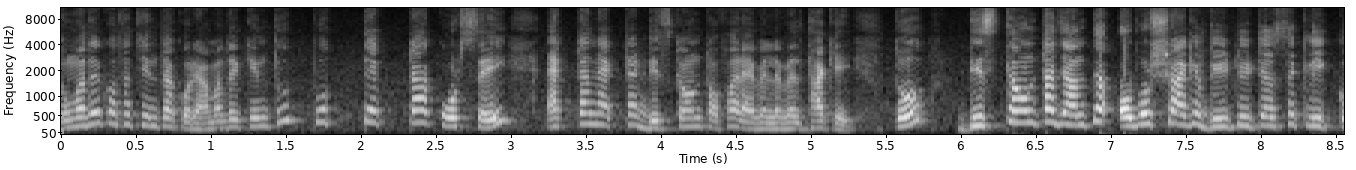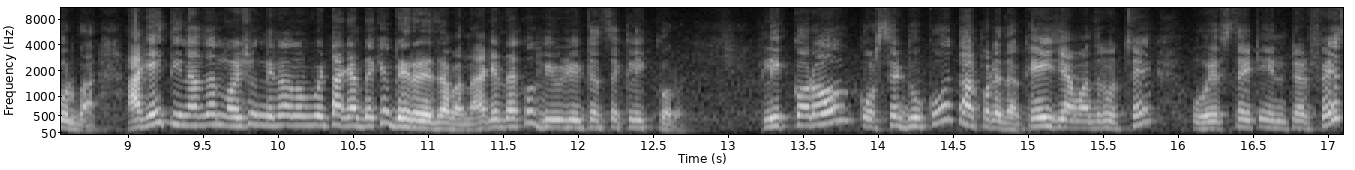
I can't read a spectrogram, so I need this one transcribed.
তোমাদের কথা চিন্তা করে আমাদের কিন্তু প্রত্যেকটা কোর্সেই একটা না একটা ডিসকাউন্ট অফার অ্যাভেলেবেল থাকে তো ডিসকাউন্টটা জানতে অবশ্যই আগে ভিউ ডিটেলসে ক্লিক করবা। আগেই তিন হাজার নয়শো নিরানব্বই টাকা দেখে বের হয়ে যাবে না। আগে দেখো ভিউ ডিটেলসে ক্লিক করো। ক্লিক করো, কোর্সে ঢুকো, তারপরে দেখো, এই যে আমাদের হচ্ছে website interface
